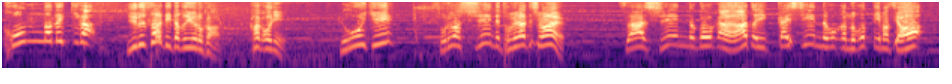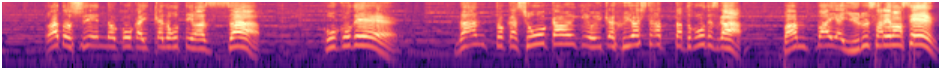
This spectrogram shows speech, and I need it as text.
こんなデッキが許されていたというのか。過去に。領域？それは支援で止められてしまう。さあ支援の効果あと1回支援の効果残っていますよ。あと支援の効果1回残っています。さあここでなんとか召喚権を1回増やしたかったところですがヴァンパイア許されません。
